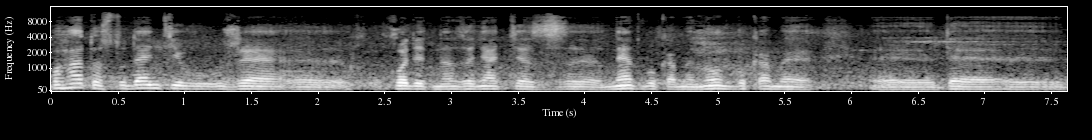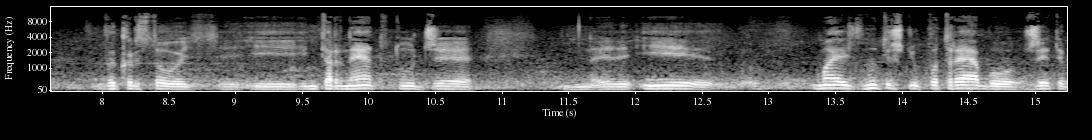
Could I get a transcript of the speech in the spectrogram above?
Багато студентів вже е, ходять на заняття з нетбуками, ноутбуками, е, де е, використовують і інтернет тут же, і мають внутрішню потребу жити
